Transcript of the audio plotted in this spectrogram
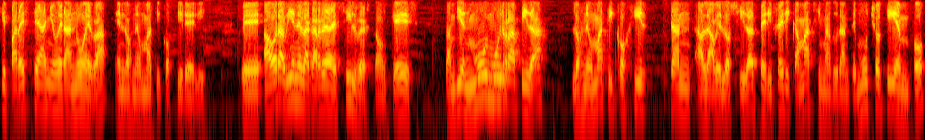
que para este año era nueva en los neumáticos Pirelli. Eh, ahora viene la carrera de Silverstone, que es también muy, muy rápida. Los neumáticos giran a la velocidad periférica máxima durante mucho tiempo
